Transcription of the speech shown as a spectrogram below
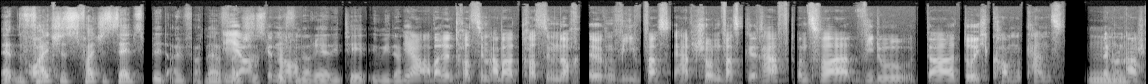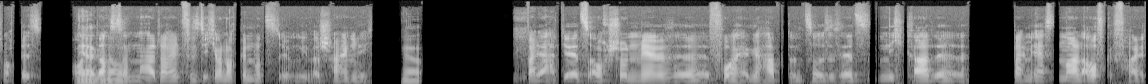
Ja. Er hat ein falsches, falsches Selbstbild einfach, ne? Ja, Falsches Bild genau. von der Realität irgendwie dann. Ja, aber dann trotzdem, aber trotzdem noch irgendwie was, er hat schon was gerafft und zwar, wie du da durchkommen kannst, Mhm. wenn du ein Arschloch bist. Und Ja, das genau. dann hat er halt für sich auch noch genutzt irgendwie wahrscheinlich. Ja. Weil er hat ja jetzt auch schon mehrere vorher gehabt und so. Es ist jetzt nicht gerade beim ersten Mal aufgefallen.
